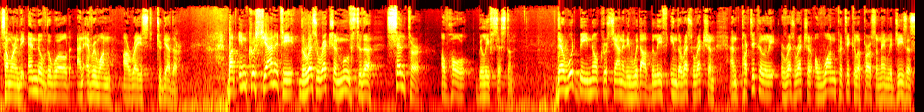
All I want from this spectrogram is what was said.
somewhere in the end of the world, and everyone are raised together. But in Christianity, the resurrection moves to the center of whole belief system. There would be no Christianity without belief in the resurrection, and particularly a resurrection of one particular person, namely Jesus,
